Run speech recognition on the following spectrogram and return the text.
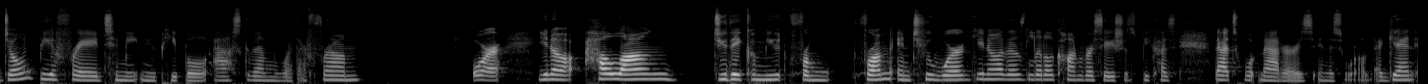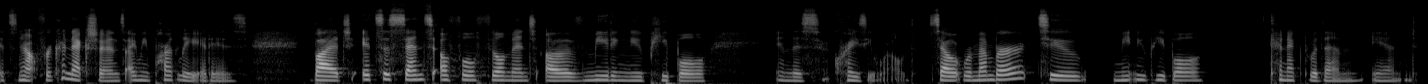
Don't be afraid to meet new people. Ask them where they're from or you know, how long do they commute from from and to work, you know, those little conversations because that's what matters in this world. Again, it's not for connections. I mean, partly it is, but it's a sense of fulfillment of meeting new people in this crazy world. So remember to meet new people, connect with them, and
